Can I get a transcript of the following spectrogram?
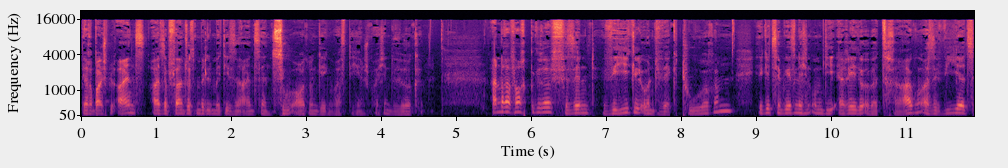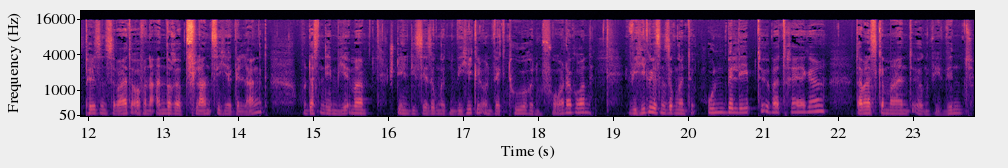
Wäre Beispiel 1, also Pflanzenschutzmittel mit diesen einzelnen Zuordnungen, gegen was die entsprechend wirken. Anderer Fachbegriff sind Vehikel und Vektoren. Hier geht es im Wesentlichen um die Erregerübertragung, also wie jetzt Pilz und so weiter auf eine andere Pflanze hier gelangt. Und das sind eben hier immer, stehen diese sogenannten Vehikel und Vektoren im Vordergrund. Vehikel sind sogenannte unbelebte Überträger. Damit ist gemeint irgendwie Wind,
